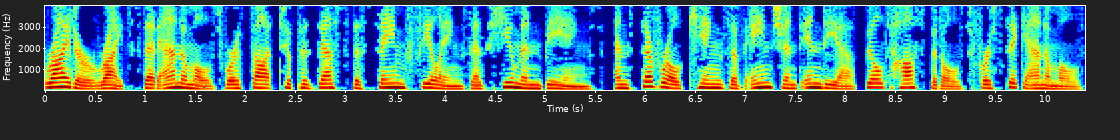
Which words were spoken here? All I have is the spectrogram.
Ryder writes that animals were thought to possess the same feelings as human beings, and several kings of ancient India built hospitals for sick animals.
